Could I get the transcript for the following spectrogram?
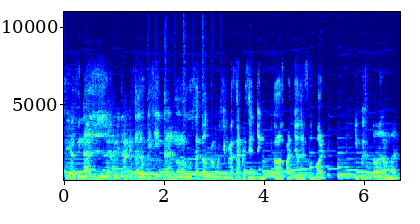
Sí, al final el arbitraje es algo que sí, tal, no nos gusta todo, pero pues siempre va a estar presente en todos los partidos del fútbol y pues todo normal.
